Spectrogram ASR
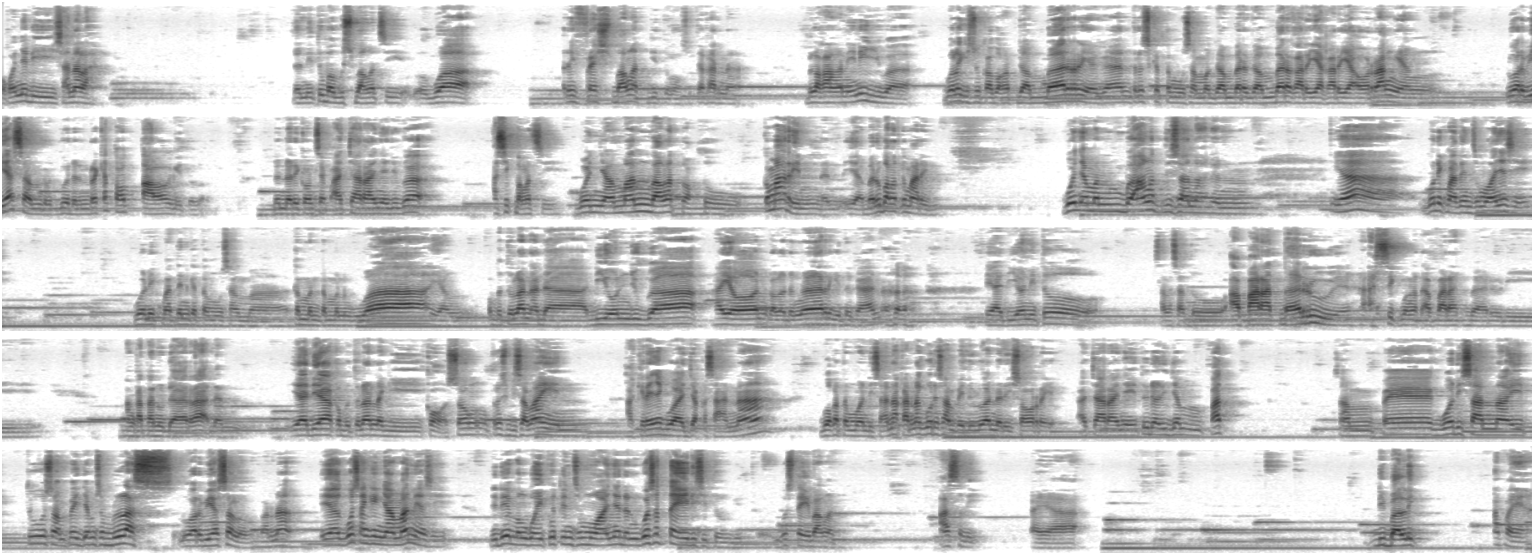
pokoknya di sana lah dan itu bagus banget sih. Gue refresh banget gitu maksudnya karena belakangan ini juga gue lagi suka banget gambar ya kan? Terus ketemu sama gambar-gambar karya-karya orang yang luar biasa menurut gue dan mereka total gitu loh. Dan dari konsep acaranya juga asik banget sih. Gue nyaman banget waktu kemarin dan ya baru banget kemarin. Gue nyaman banget di sana dan ya gue nikmatin semuanya sih. Gue nikmatin ketemu sama teman-teman gue yang kebetulan ada Dion juga. Hayon kalau denger gitu kan. Ya Dion itu salah satu aparat baru ya. Asik banget aparat baru di angkatan udara dan ya dia kebetulan lagi kosong terus bisa main. Akhirnya gue ajak ke sana. Gue ketemuan di sana karena gue udah sampai duluan dari sore. Acaranya itu dari jam 4 sampai gue di sana itu sampai jam 11 luar biasa loh karena ya gue saking nyaman ya sih. Jadi emang gue ikutin semuanya dan gue stay di situ gitu. Gue stay banget. Asli. Kayak dibalik apa ya?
